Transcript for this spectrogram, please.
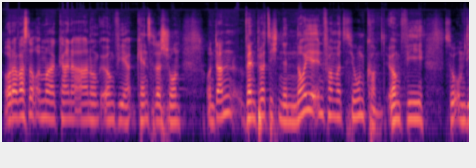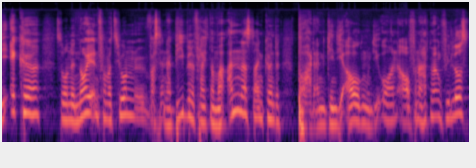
oder was auch immer, keine Ahnung, irgendwie kennst du das schon. Und dann, wenn plötzlich eine neue Information kommt, irgendwie so um die Ecke, so eine neue Information, was in der Bibel vielleicht nochmal anders sein könnte, boah, dann gehen die Augen und die Ohren auf und dann hat man irgendwie Lust,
